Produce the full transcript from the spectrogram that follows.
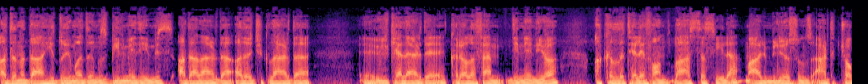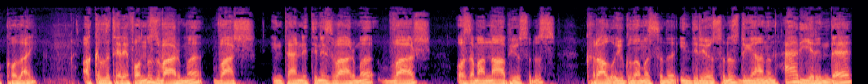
adını dahi duymadığımız, bilmediğimiz adalarda, adacıklarda, e, ülkelerde Kral FM dinleniyor. Akıllı telefon vasıtasıyla malum biliyorsunuz artık çok kolay. Akıllı telefonunuz var mı? Var. İnternetiniz var mı? Var. O zaman ne yapıyorsunuz? Kral uygulamasını indiriyorsunuz. Dünyanın her yerinde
